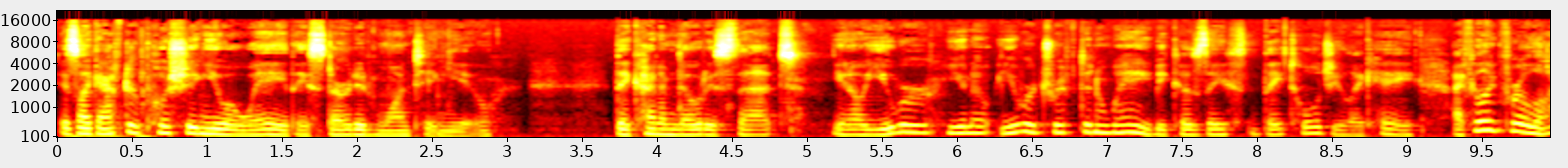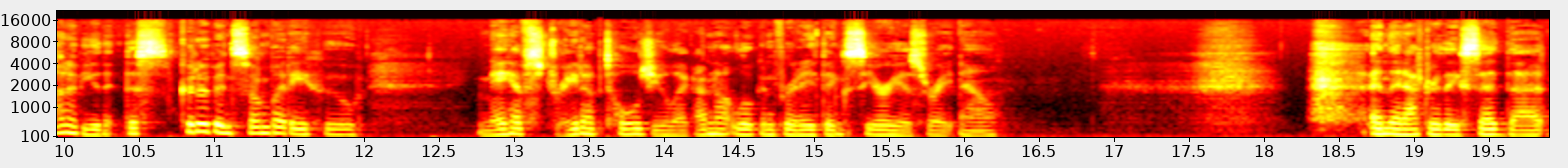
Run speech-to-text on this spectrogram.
It's like after pushing you away, they started wanting you. They kind of noticed that, you know, you were, you know, you were drifting away because they they told you like, "Hey, I feel like for a lot of you that this could have been somebody who may have straight up told you like, I'm not looking for anything serious right now." And then after they said that,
